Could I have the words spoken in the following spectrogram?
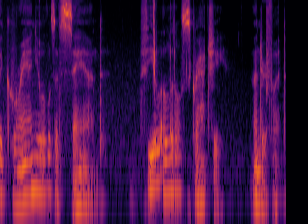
the granules of sand feel a little scratchy underfoot.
